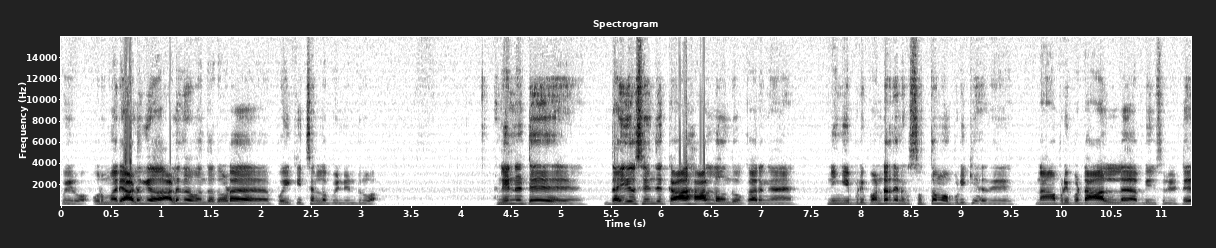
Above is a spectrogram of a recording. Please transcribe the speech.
போயிடுவான் ஒரு மாதிரி அழுக அழுக வந்ததோட போய் கிச்சனில் போய் நின்றுவான். நின்றுட்டு தயவு செஞ்சு கா ஹாலில் வந்து உட்காருங்க. நீங்கள் இப்படி பண்ணுறது எனக்கு சுத்தமாக பிடிக்காது. நான் அப்படிப்பட்ட ஆள் இல்லை அப்படின்னு சொல்லிட்டு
